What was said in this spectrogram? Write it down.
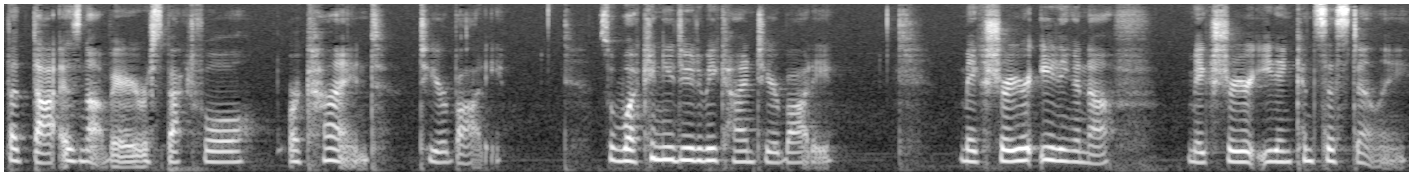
that that is not very respectful or kind to your body. So, what can you do to be kind to your body? Make sure you're eating enough. Make sure you're eating consistently.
